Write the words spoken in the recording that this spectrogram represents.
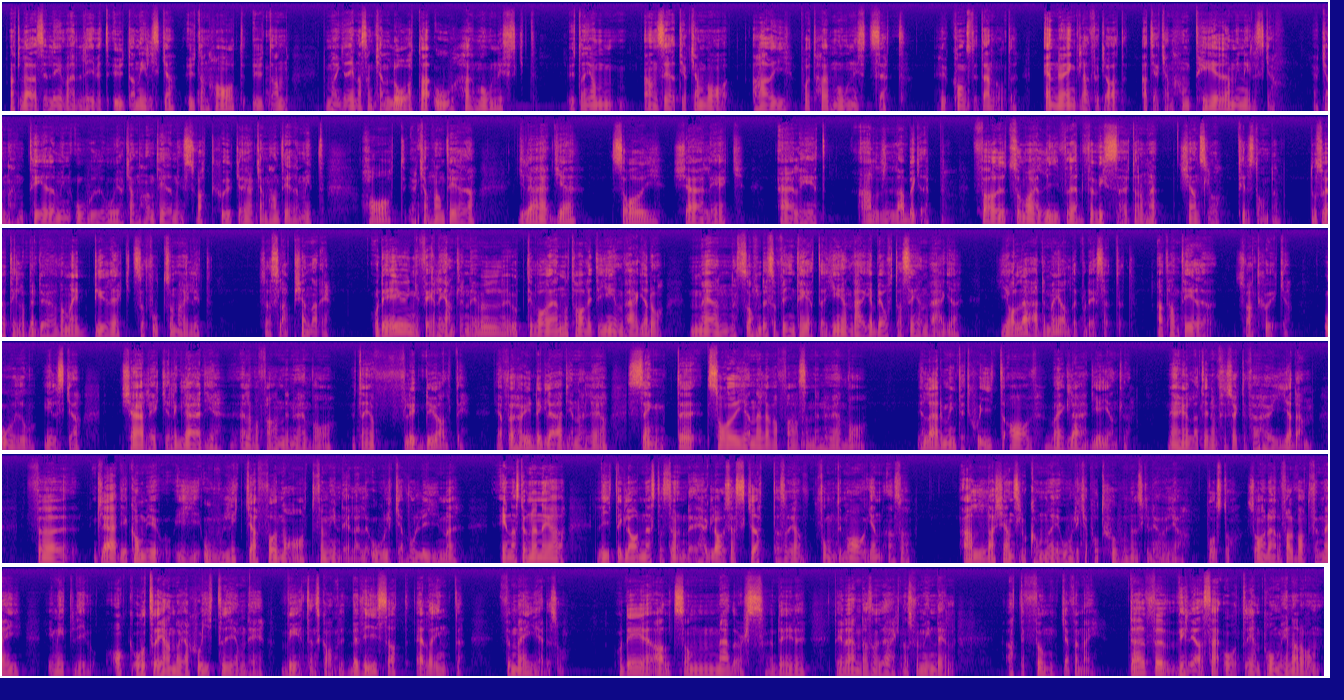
att lära sig leva livet utan ilska, utan hat, utan de här grejerna som kan låta oharmoniskt. Utan jag anser att jag kan vara arg på ett harmoniskt sätt. Hur konstigt det än låter. Ännu enklare förklarat, att jag kan hantera min ilska. Jag kan hantera min oro, jag kan hantera min svartsjuka, jag kan hantera mitt hat, jag kan hantera glädje, sorg, kärlek, ärlighet. Alla begrepp. Förut så var jag livrädd för vissa av de här känslotillstånden. Då såg jag till att bedöva mig direkt så fort som möjligt. Så jag slapp känna det. Och det är ju inget fel egentligen. Det är väl upp till var och en att ta lite genvägar då. Men som det så fint heter, genvägar blir ofta senvägar. Jag lärde mig aldrig på det sättet att hantera svartsjuka, oro, ilska, kärlek eller glädje eller vad fan det nu än var. Utan jag flydde ju alltid. Jag förhöjde glädjen eller jag sänkte sorgen eller vad fasen det nu än var. Jag lärde mig inte ett skit av vad är glädje egentligen. När jag hela tiden försökte förhöja den. För glädje kommer ju i olika format för min del, eller olika volymer. Ena stunden är jag lite glad, nästa stund är jag glad så jag skrattar så jag får ont i magen. Alltså, alla känslor kommer i olika portioner skulle jag vilja påstå. Så har det i alla fall varit för mig i mitt liv. Och återigen då, jag skiter i om det är vetenskapligt bevisat eller inte. För mig är det så. Och det är allt som matters. Det är det, det, är det enda som räknas för min del. Att det funkar för mig. Därför vill jag så här, återigen påminna om,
